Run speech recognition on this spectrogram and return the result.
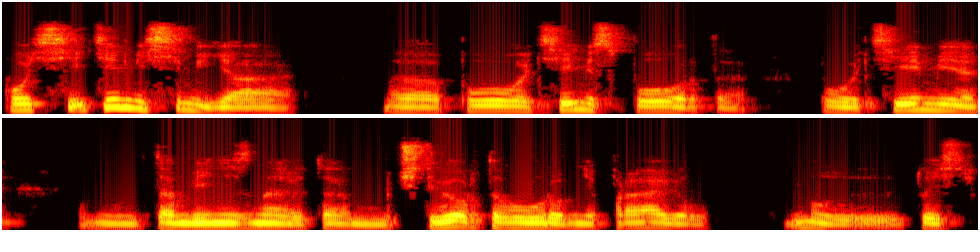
По теме семья, по теме спорта, по теме, там, я не знаю, там, четвертого уровня правил, ну, то есть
